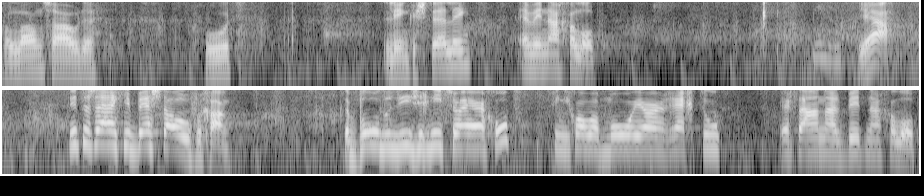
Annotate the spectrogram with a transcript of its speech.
Balans houden. Goed. Linkerstelling. En weer naar galop. Ja. Dit was eigenlijk je beste overgang. De bolde die zich niet zo erg op. Ging die gewoon wat mooier recht toe. Recht aan naar het bit naar galop.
